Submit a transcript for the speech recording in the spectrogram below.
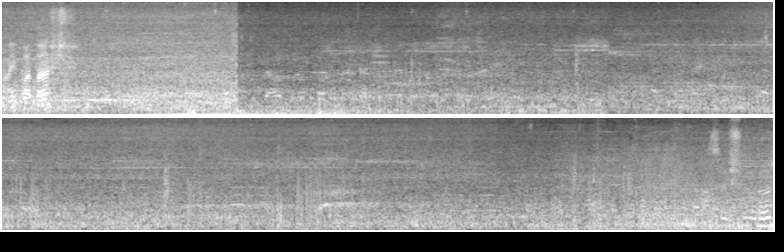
অনেক বাতাস সুন্দর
